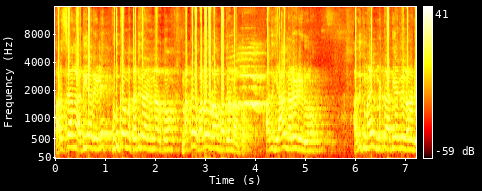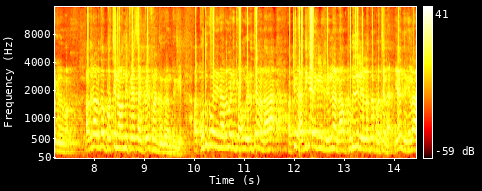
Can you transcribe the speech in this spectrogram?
அரசாங்க அதிகாரிகளே கொடுக்காம தடுக்கிறாங்க என்ன அர்த்தம்? மக்களை வள விடாம பார்த்துக்கணும்னு அர்த்தம். அதுக்கு யார் நடவடிக்கை எடுக்கணும்? அதுக்கு மேல் மற்ற அதிகாரிகள் நடவடிக்கை எடுக்கணும். அதனால தான் பிரச்சனை வந்து ஃபேஸ் ஃபேஸ் பண்ணிட்டு இருக்கான்ருக்கு அது கொடுக்க வேண்டிய நடவடிக்கை அவங்க எடுத்தாங்கன்னா ஆக்சுவலி அதிகாரிகளுக்கு என்னன்னா புரிதல் இல்லாத பிரச்சனை. ஏன் தெரியுங்களா?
